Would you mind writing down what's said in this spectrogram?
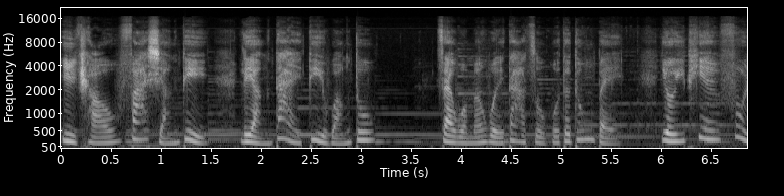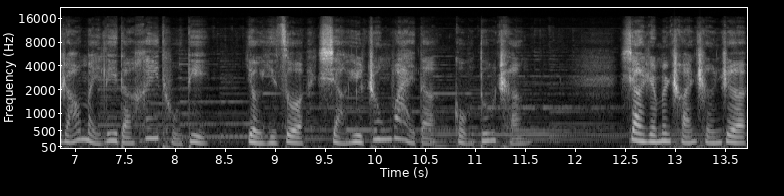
一朝发祥地，两代帝王都，在我们伟大祖国的东北。有一片富饶美丽的黑土地，有一座享誉中外的古都城，向人们传承着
